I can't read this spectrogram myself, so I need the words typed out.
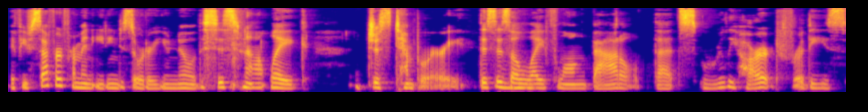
If you've suffered from an eating disorder, you know this is not like just temporary. This is a Mhm. lifelong battle that's really hard for these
